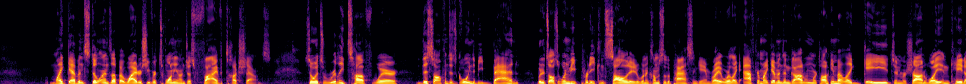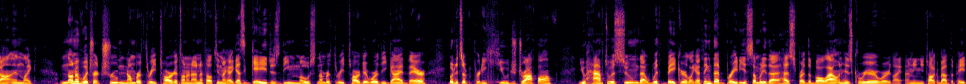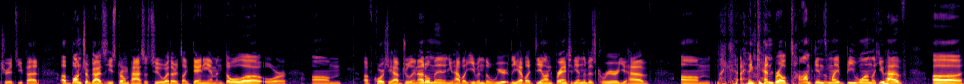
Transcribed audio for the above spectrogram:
Mike Evans still ends up at wide receiver 20 on just five touchdowns. So it's really tough where this offense is going to be bad, but it's also going to be pretty consolidated when it comes to the passing game, right? Where like after Mike Evans and Godwin, we're talking about like Gage and Rachaad White and Cade Otton, like none of which are true number three targets on an NFL team. Like I guess Gage is the most number three target worthy guy there, but it's a pretty huge drop off. You have to assume that with Baker, like I think that Brady is somebody that has spread the ball out in his career. Where like I mean, you talk about the Patriots, you've had a bunch of guys that he's thrown passes to, whether it's like Danny Amendola or um, of course, you have Julian Edelman, and you have like even the weird. You have like Deion Branch at the end of his career. You have um, like I think Kenbrell Thompkins might be one. Like you have uh,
